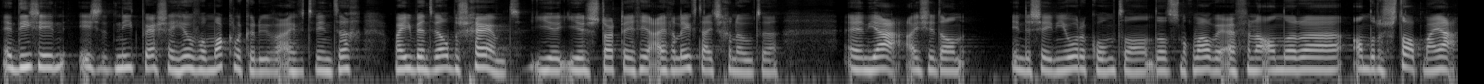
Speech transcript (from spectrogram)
in die zin is het niet per se heel veel makkelijker, de U25. Maar je bent wel beschermd. Je, je start tegen je eigen leeftijdsgenoten. En ja, als je dan in de senioren komt... dan dat is nog wel weer even een andere, andere stap. Maar ja,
